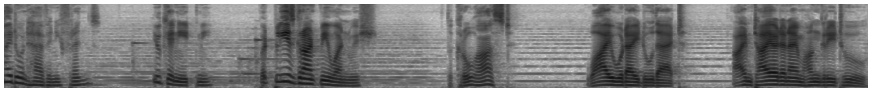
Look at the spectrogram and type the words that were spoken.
I don't have any friends. You can eat me, but please grant me one wish. The crow asked, Why would I do that? I'm tired and I'm hungry too.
